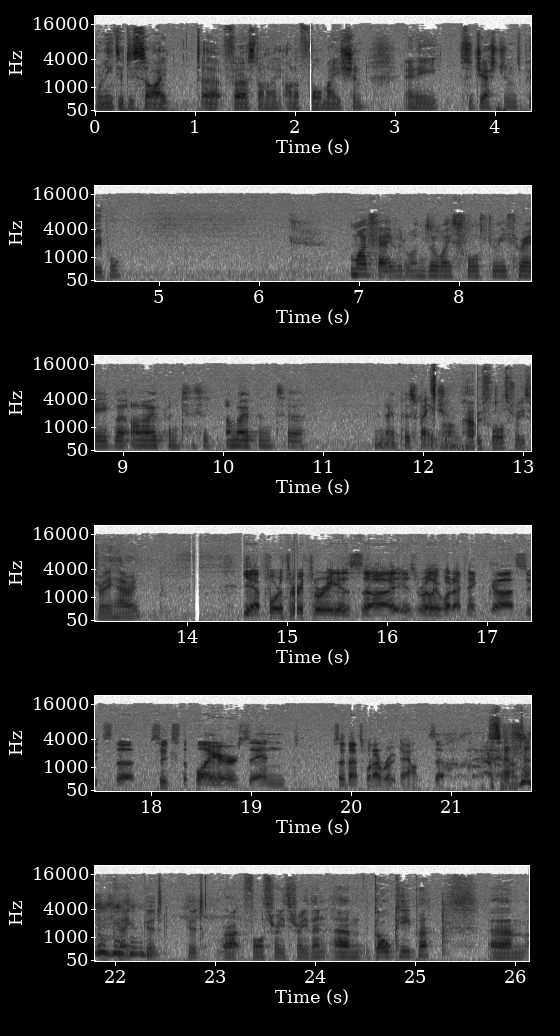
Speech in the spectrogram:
we need to decide uh, first on a on a formation. Any suggestions, people? My favourite one's always four three three, but I'm open to I'm open to you know persuasion. I'm happy four three three, Harry. Yeah, four three three is uh, is really what I think uh, suits the suits the players, and so that's what I wrote down. So Sounds okay. Good, good. Right, four three three then. Um, goalkeeper. Um,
